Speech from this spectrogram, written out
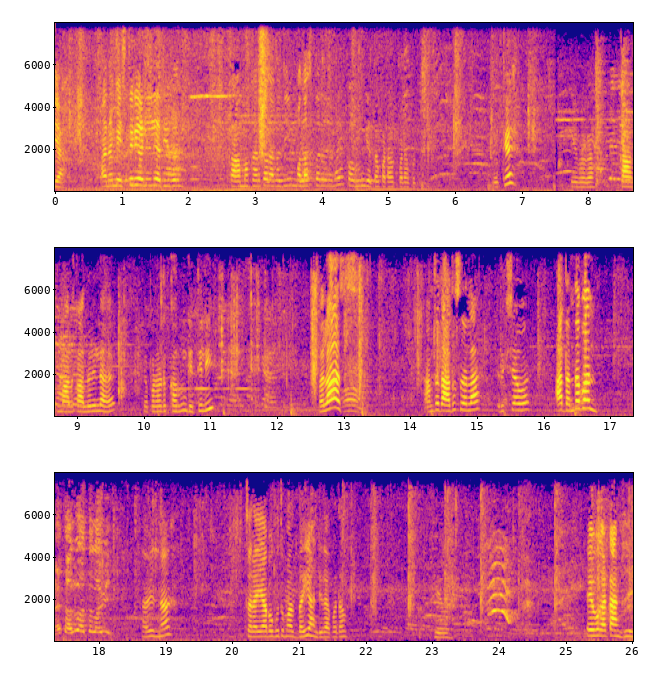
या. आणि मिस्त्री आणलेली आहे तिथं कामं करतात आता ती. मलाच तर नाही करून घेता पटापट पटापट. ओके? हे बघा का माल कालवलेला आहे. ते पटापट करून घेतली बलास. आमचा दादूच आला रिक्षावर. हा धंदा बंद. चालू आता लावी होईल ना? चला या बघू तुम्हाला दही हांडी दाखवत. आहो हे बघा. हे बघा टांगली.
